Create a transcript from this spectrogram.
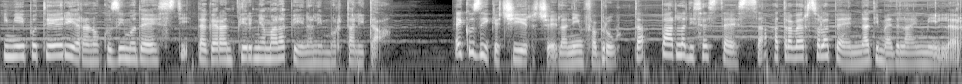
i miei poteri erano così modesti da garantirmi a malapena l'immortalità. È così che Circe, la ninfa brutta, parla di se stessa attraverso la penna di Madeline Miller.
